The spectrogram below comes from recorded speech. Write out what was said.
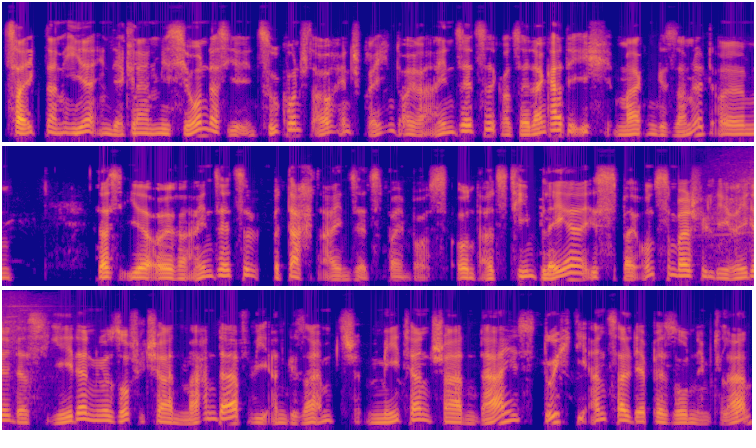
zeigt dann hier in der kleinen Mission, dass ihr in Zukunft auch entsprechend eure Einsätze, Gott sei Dank hatte ich Marken gesammelt, ähm, dass ihr eure Einsätze bedacht einsetzt beim Boss. Und als Teamplayer ist bei uns zum Beispiel die Regel, dass jeder nur so viel Schaden machen darf, wie an Gesamtmetern Schaden da ist, durch die Anzahl der Personen im Clan,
